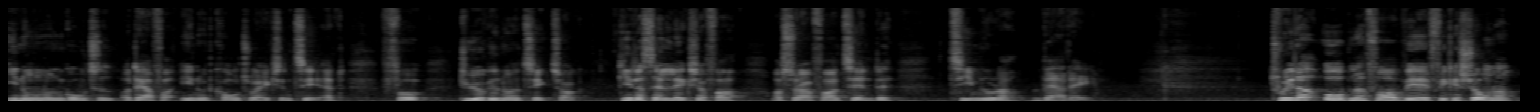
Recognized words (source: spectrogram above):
i nogenlunde god tid, og derfor endnu et call to action til at få dyrket noget TikTok. Giv dig selv lektier for, og sørg for at tænde det 10 minutter hver dag. Twitter åbner for verifikationer.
